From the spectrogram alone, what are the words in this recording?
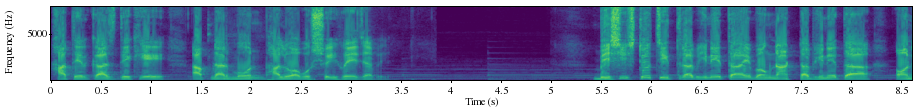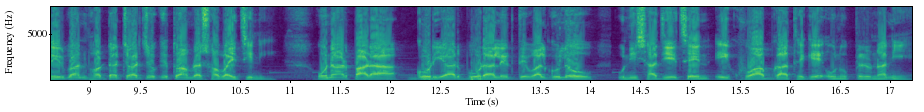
হাতের কাজ দেখে আপনার মন ভালো অবশ্যই হয়ে যাবে। বিশিষ্ট চিত্রাভিনেতা এবং নাট্যাভিনেতা অনির্বাণ ভট্টাচার্যকে তো আমরা সবাই চিনি। ওনার পাড়া গড়িয়ার বোড়ালের দেওয়ালগুলোও উনি সাজিয়েছেন এই খোয়াব গা থেকে অনুপ্রেরণা নিয়ে।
